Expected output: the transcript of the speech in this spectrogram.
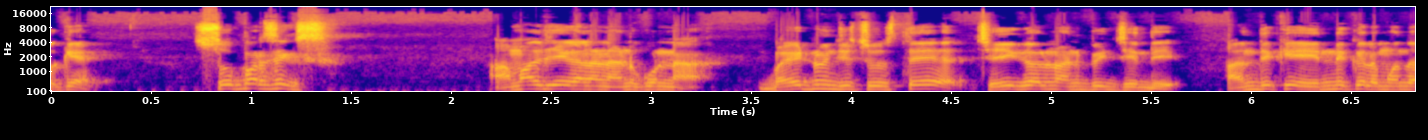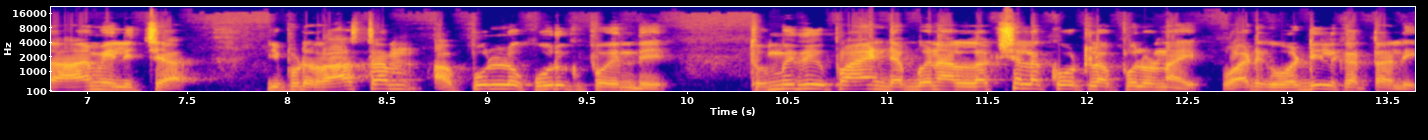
ఓకే. Super six. అమలు చేయగలను అనుకున్నా బయట నుంచి చూస్తే చేయగలను అనిపించింది. అందుకే ఎన్నికల ముందు హామీలు ఇచ్చా. ఇప్పుడు రాష్ట్రం అప్పుల్లో కూరుకుపోయింది. తొమ్మిది పాయింట్ డెబ్బై నాలుగు లక్షల కోట్ల అప్పులు ఉన్నాయి. వాటికి వడ్డీలు కట్టాలి.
